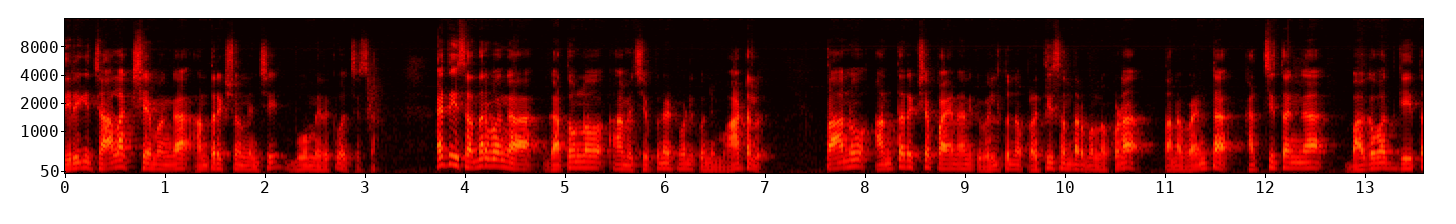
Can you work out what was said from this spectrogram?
తిరిగి చాలా క్షేమంగా అంతరిక్షం నుంచి భూమి మీదకు వచ్చేశారు. అయితే ఈ సందర్భంగా గతంలో ఆమె చెప్పినటువంటి కొన్ని మాటలు తాను అంతరిక్ష పయనానికి వెళ్తున్న ప్రతి సందర్భంలో కూడా తన వెంట ఖచ్చితంగా భగవద్గీత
